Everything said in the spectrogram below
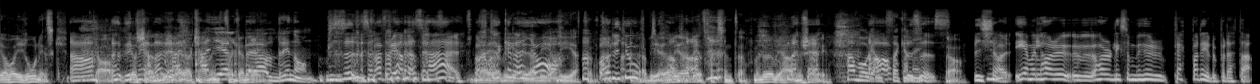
jag var ironisk. Ja, jag känner det. Jag kan Han hjälper aldrig någon. Precis, varför är han ens här? Varför tackar vet, han ja? jag vet inte. Vad har du gjort jag vet, jag, vet, jag vet faktiskt inte. Men nu är vi här, nu kör vi. Han vågar inte tacka nej. Vi kör. Emil, har du, har du liksom, hur preppad är du på detta?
